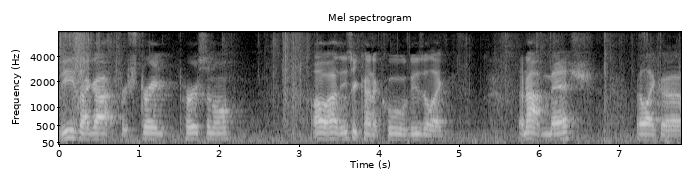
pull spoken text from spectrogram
These I got for straight personal. Oh wow, these are kind of cool. These are like, they're not mesh. They're like uh,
